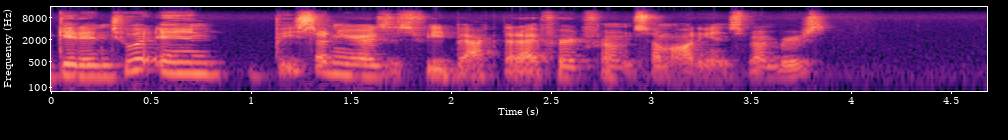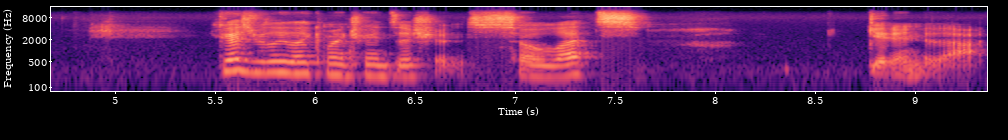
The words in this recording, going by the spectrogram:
get into it. And based on your guys' feedback that I've heard from some audience members, you guys really like my transitions. So let's get into that.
